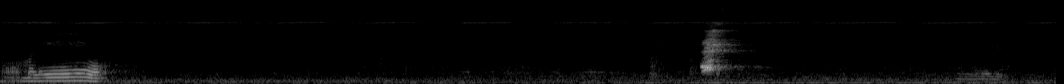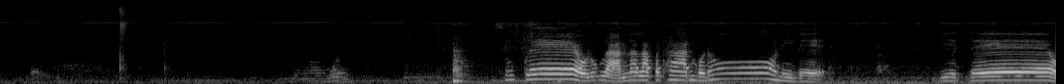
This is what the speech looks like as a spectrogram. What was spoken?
หอมมาแล้ว สุกแล้วลูกหลานน่ารับประทานบ่เนาะนี่แหละเย็ดแล้ว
